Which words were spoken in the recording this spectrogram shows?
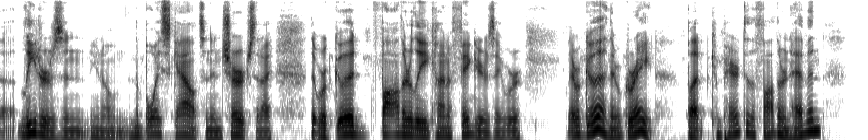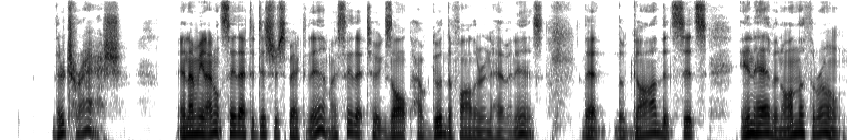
uh, leaders and you know the Boy Scouts and in church that I that were good fatherly kind of figures. They were they were good, they were great, but compared to the Father in heaven, they're trash. And I mean, I don't say that to disrespect them. I say that to exalt how good the Father in heaven is that the God that sits in heaven on the throne,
